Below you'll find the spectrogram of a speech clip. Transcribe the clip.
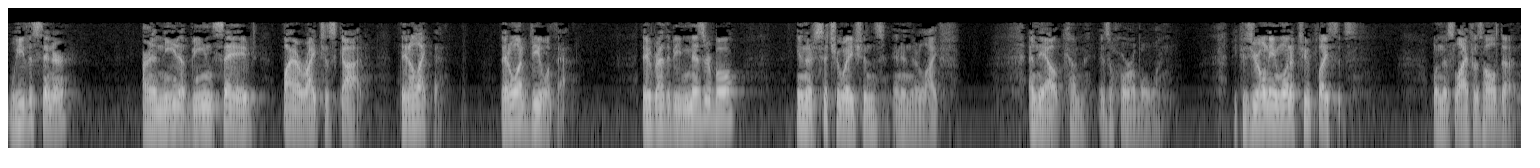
We, the sinner, are in need of being saved by a righteous God. They don't like that. They don't want to deal with that. They'd rather be miserable in their situations and in their life. And the outcome is a horrible one. Because you're only in one of two places when this life is all done.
